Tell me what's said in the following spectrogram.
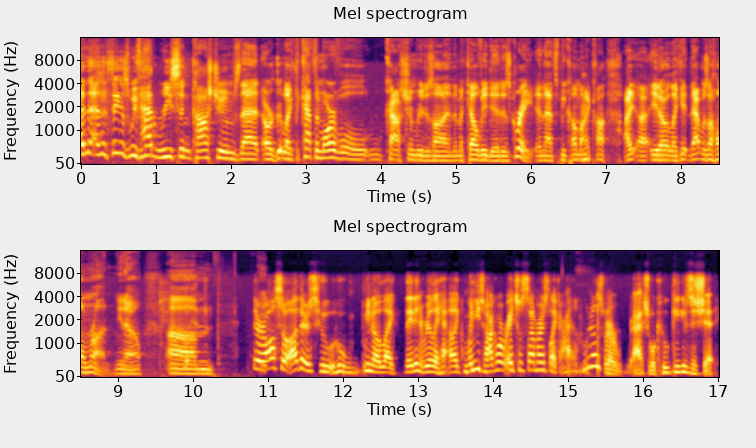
And the, and the thing is, we've had recent costumes that are good, like the Captain Marvel costume redesign that McKelvie did is great, and that's become Mm-hmm. icon. I uh, you know like it, that was a home run. You know, um, There are also others who who you know like they didn't really have like when you talk about Rachel Summers, like I, who knows what her actual who gives a shit.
